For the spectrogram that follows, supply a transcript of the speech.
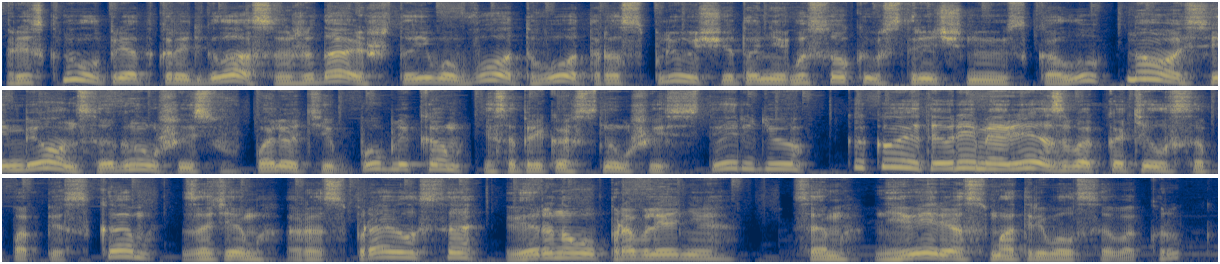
рискнул приоткрыть глаз, ожидая, что его вот-вот расплющит они высокую встречную скалу, но симбион, согнувшись в полете бубликом и соприкоснувшись с твердью, какое-то время резво катился по пескам, затем расправился, вернул управление. Сэм, не веря, осматривался вокруг.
